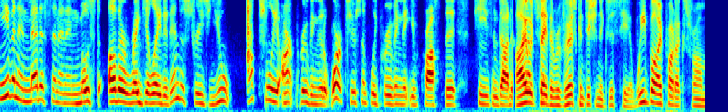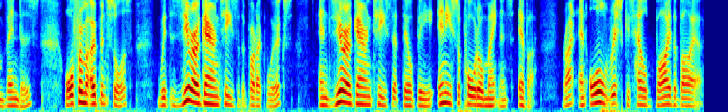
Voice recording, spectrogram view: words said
Even in medicine and in most other regulated industries, you actually aren't proving that it works. You're simply proving that you've crossed the T's and dotted. I would say the reverse condition exists here. We buy products from vendors or from open source with zero guarantees that the product works and zero guarantees that there'll be any support or maintenance ever, right? And all risk is held by the buyer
